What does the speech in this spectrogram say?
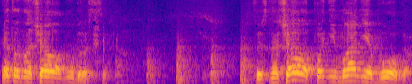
это начало мудрости. То есть начало понимания Бога.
